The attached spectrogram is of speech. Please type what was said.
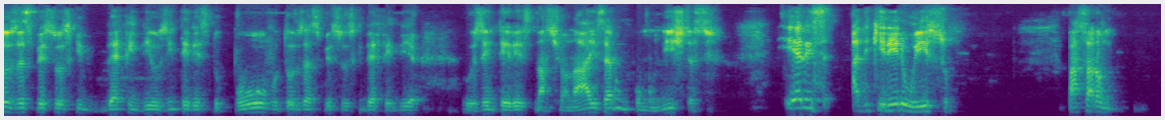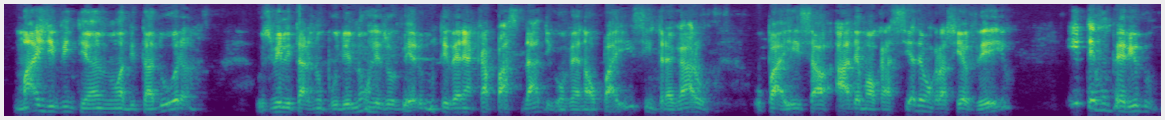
todas as pessoas que defendiam os interesses do povo, todas as pessoas que defendiam os interesses nacionais eram comunistas. E eles adquiriram isso. Passaram mais de 20 anos numa ditadura, os militares no poder não resolveram, não tiveram a capacidade de governar o país, entregaram o país à, à democracia, a democracia veio, e teve um período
